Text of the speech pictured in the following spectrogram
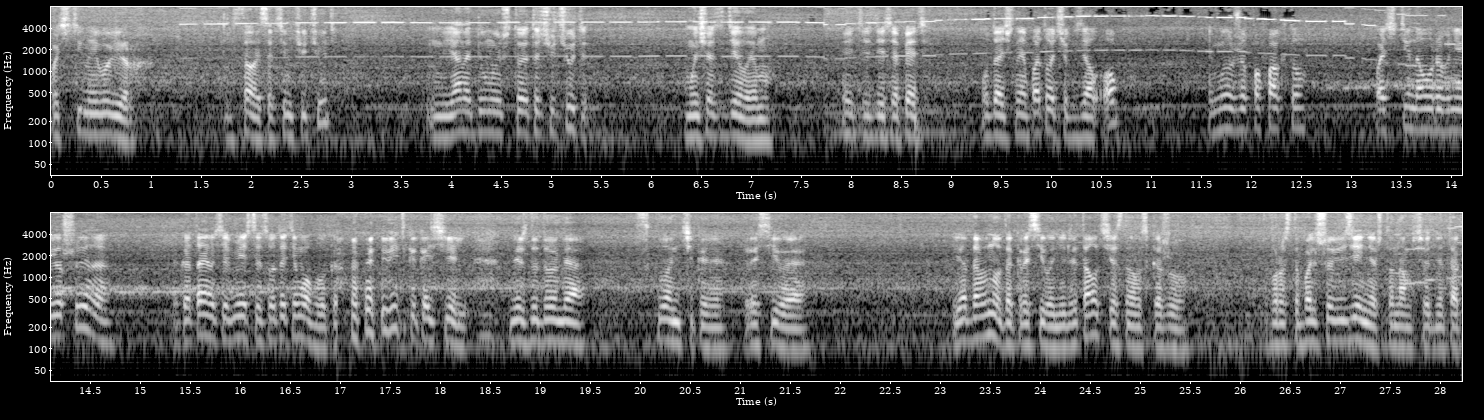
почти на его верх. Осталось совсем чуть-чуть. Я думаю, что это чуть-чуть мы сейчас сделаем. Видите, здесь опять удачный поточек взял. Оп. И мы уже по факту почти на уровне вершины катаемся вместе с вот этим облаком. Видите, какая щель между двумя склончиками красивая. Я давно так красиво не летал, честно вам скажу. Просто большое везение, что нам сегодня так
